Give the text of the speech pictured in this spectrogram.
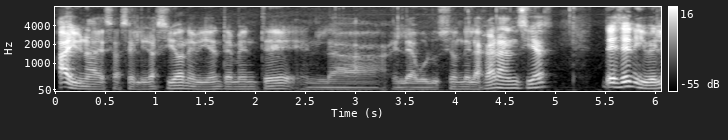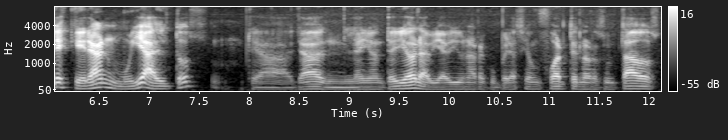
hay una desaceleración evidentemente en la, en la evolución de las ganancias desde niveles que eran muy altos. O sea, ya en el año anterior había habido una recuperación fuerte en los resultados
